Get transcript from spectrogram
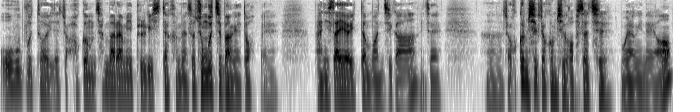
오후부터 이제 조금 찬바람이 불기 시작하면서 중부지방에도 예, 많이 쌓여 있던 먼지가 이제 어, 조금씩 조금씩 없어질 모양이네요.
